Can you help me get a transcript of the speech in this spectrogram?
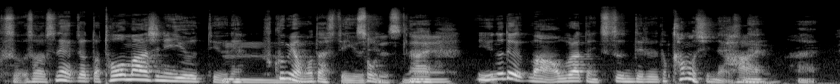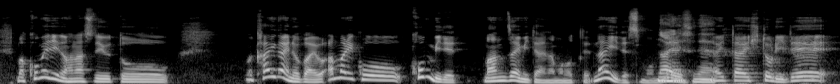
そうですね。ちょっと遠回しに言うっていうねうん、含みを持たせて言うっていそうですね。はい。いうので、まあ、オブラートに包んでるのかもしれないですね。はいはい。まあ、コメディの話で言うと、まあ海外の場合はあんまりこう、コンビで漫才みたいなものってないですもんね。ないですね大体一人で、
